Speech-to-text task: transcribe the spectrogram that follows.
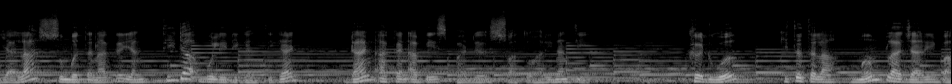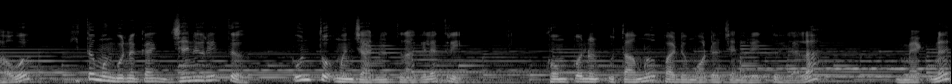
ialah sumber tenaga yang tidak boleh digantikan dan akan habis pada suatu hari nanti. Kedua, kita telah mempelajari bahawa kita menggunakan generator untuk menjana tenaga elektrik. Komponen utama pada model generator ialah magnet,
